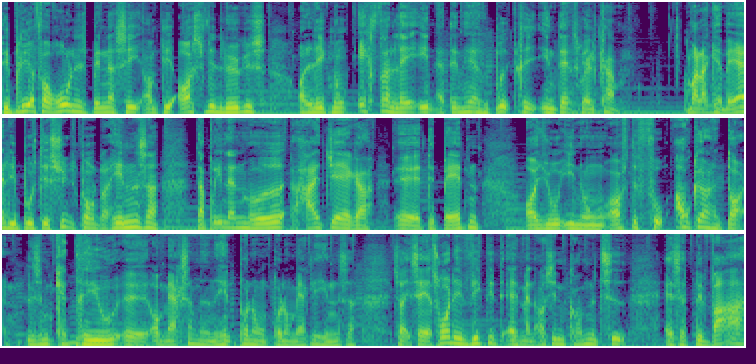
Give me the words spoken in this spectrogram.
Det bliver for spændende at se, om det også vil lykkes at lægge nogle ekstra lag ind af den her hybridkrig i en dansk valgkamp hvor der kan være lige pludselig synspunkter og hændelser, der på en eller anden måde hijacker øh, debatten, og jo i nogle ofte få afgørende døgn ligesom kan mm. drive øh, opmærksomheden hen på nogle, på nogle mærkelige hændelser. Så, så jeg tror, det er vigtigt, at man også i den kommende tid altså bevarer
